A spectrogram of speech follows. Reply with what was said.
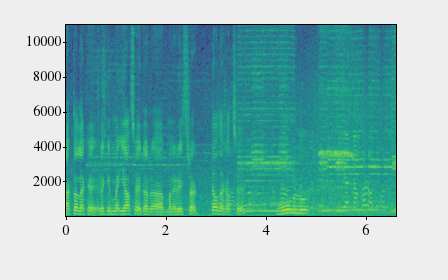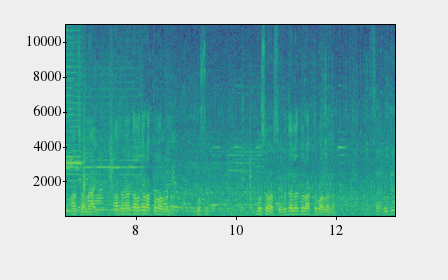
ডাক্তার লেখে এটা কি ইয়ে আছে? এটার মানে রেজিস্টার্ড এটাও দেখাচ্ছে। মূল আচ্ছা নাই। আচ্ছা না তাহলে তো রাখতে পারবে না। বুঝতে বুঝতে পারছি এটা তাহলে তো রাখতে পারবে না। ওদের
